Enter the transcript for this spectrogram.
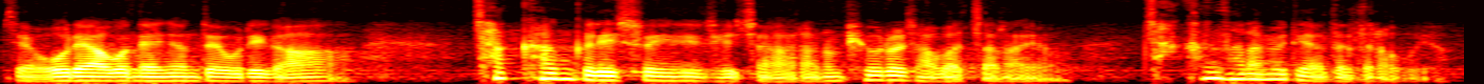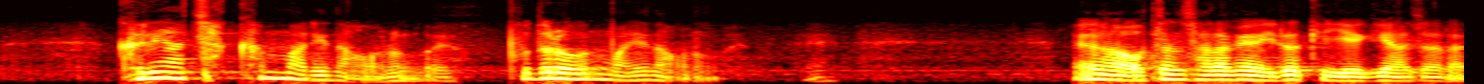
이제 올해하고 내년도에 우리가 착한 그리스도인이 되자라는 표를 잡았잖아요. 착한 사람이 되어야 되더라고요. 그래야 착한 말이 나오는 거예요. 부드러운 말이 나오는 거예요. 어떤 사람이 이렇게 얘기하잖아요.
